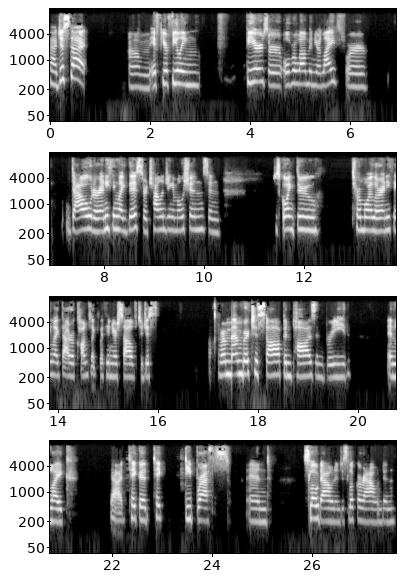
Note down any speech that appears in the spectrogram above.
Uh, just that um, if you're feeling fears or overwhelm in your life or doubt or anything like this or challenging emotions and just going through turmoil or anything like that or conflict within yourself to just remember to stop and pause and breathe and like yeah take a take deep breaths and slow down and just look around and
